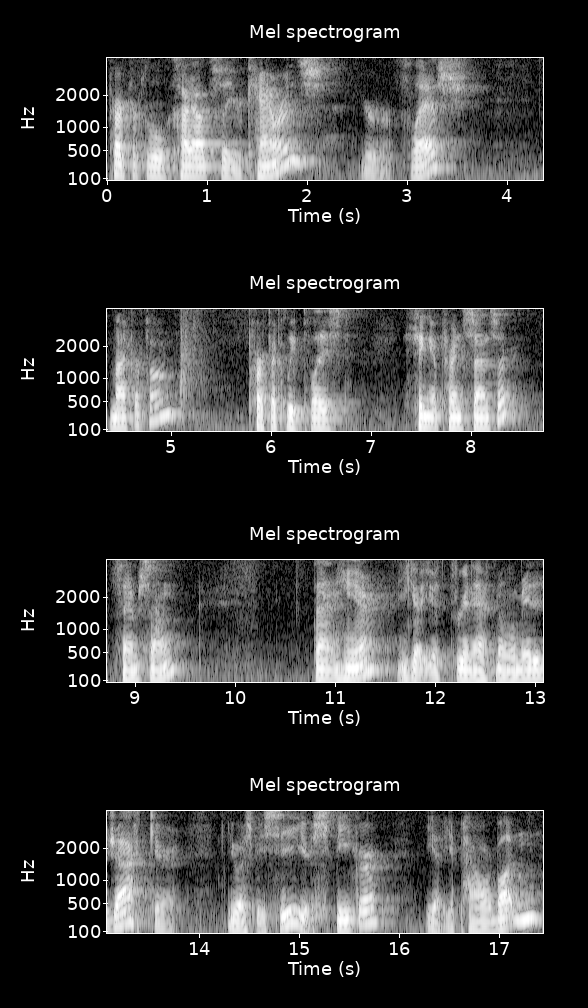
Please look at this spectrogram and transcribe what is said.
Perfect little cutouts for your cameras, your flash, microphone perfectly placed fingerprint sensor, Samsung. Down here, you got your three and a half millimeter jack, your USB-C, your speaker, you got your power button,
